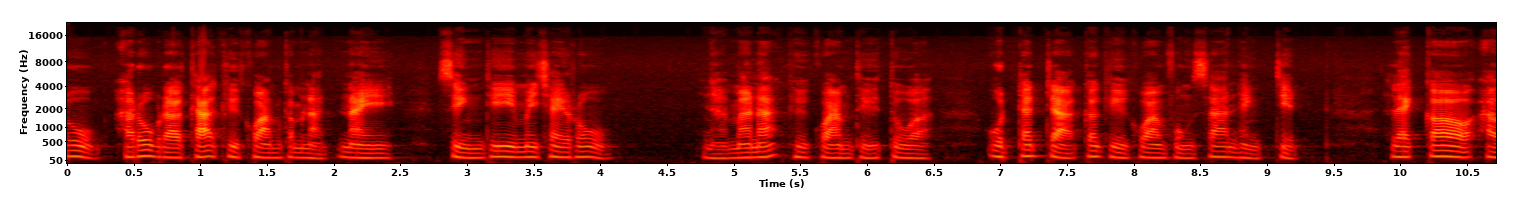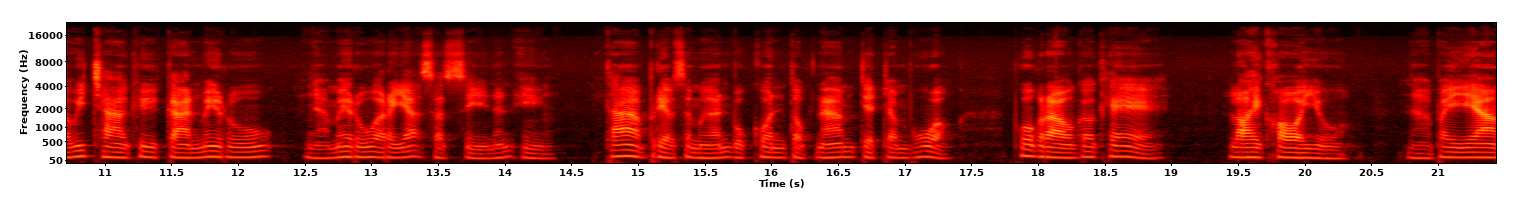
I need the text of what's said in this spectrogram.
รูปอารูปราคะคือความกำหนัดในสิ่งที่ไม่ใช่รูปนะมานะคือความถือตัว อุทธัจจะก็คือความฝุ่งซ่านแห่งจิต และก็อวิชชาคือการไม่รู้นะไม่รู้อริยสัจสีนั่นเอง ถ้าเปรียบเสมือนบุคคลตกน้ำเจ็ดจำพวก พวกเราก็แค่ลอยคออยู่ นะพยายาม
